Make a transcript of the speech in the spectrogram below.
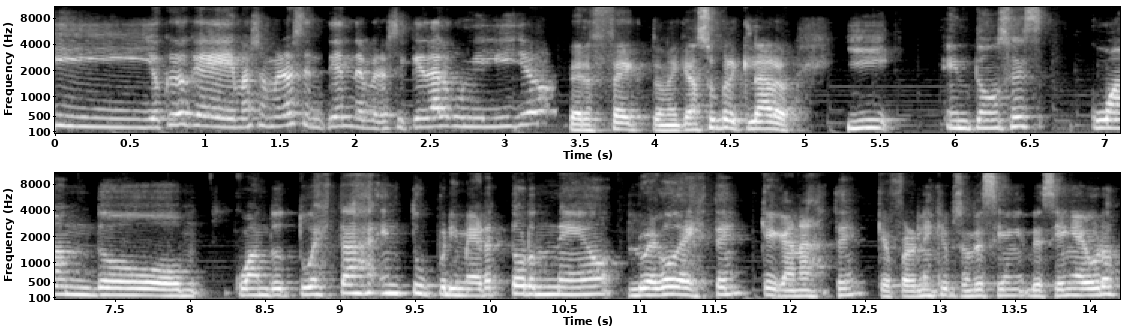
Y yo creo que más o menos se entiende, pero si queda algún hilillo... Perfecto, me queda súper claro. Y entonces, cuando, cuando tú estás en tu primer torneo, luego de este que ganaste, que fue la inscripción de 100, de 100 euros,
